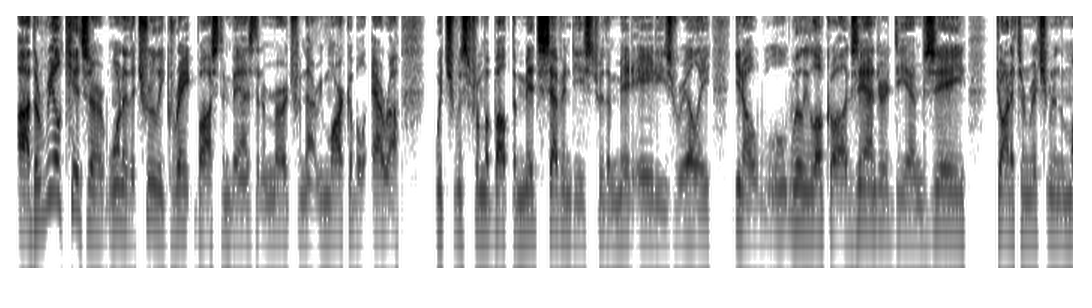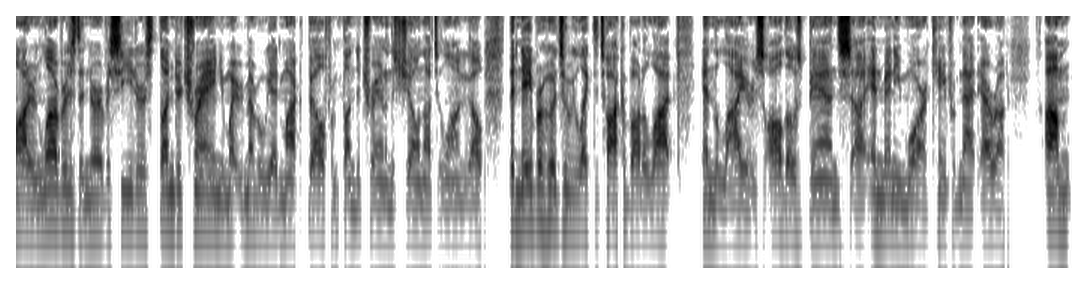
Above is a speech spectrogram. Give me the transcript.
Uh, the Real Kids are one of the truly great Boston bands that emerged from that remarkable era which was from about the mid 70s through the mid 80s, really. You know, Willie Loco Alexander, DMZ, Jonathan Richman and the Modern Lovers, the Nervous Eaters, Thunder Train. You might remember we had Mark Bell from Thunder Train on the show not too long ago. The Neighborhoods, who we like to talk about a lot, and the Liars. All those bands uh, and many more came from that era. Um,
